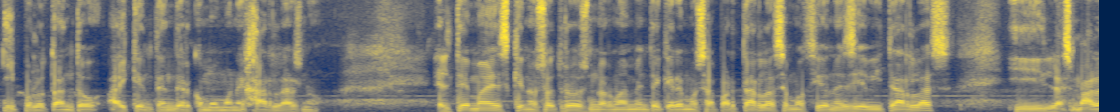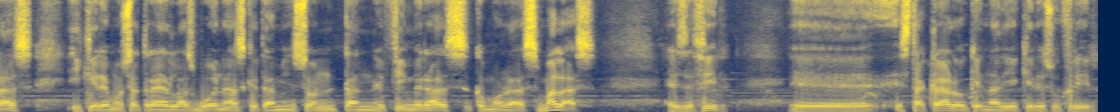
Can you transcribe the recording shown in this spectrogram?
Y por lo tanto hay que entender cómo manejarlas. ¿no? El tema es que nosotros normalmente queremos apartar las emociones y evitarlas, y las malas, y queremos atraer las buenas, que también son tan efímeras como las malas. Es decir, eh, está claro que nadie quiere sufrir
